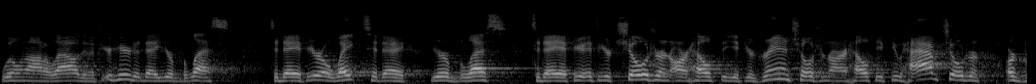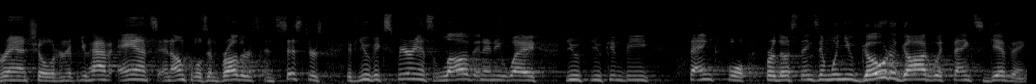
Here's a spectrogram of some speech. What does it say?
will not allow them. If you're here today, you're blessed today. If you're awake today, you're blessed today. If, you, if your children are healthy, if your grandchildren are healthy, if you have children or grandchildren, if you have aunts and uncles and brothers and sisters, if you've experienced love in any way, you, you can be thankful for those things. And when you go to God with thanksgiving,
